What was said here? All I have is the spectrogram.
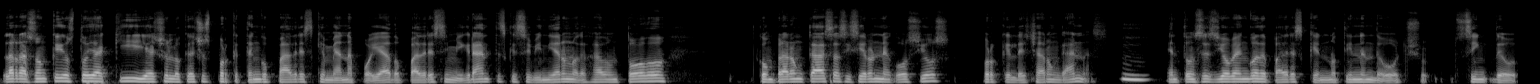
La razón que yo estoy aquí y he hecho lo que he hecho es porque tengo padres que me han apoyado, padres inmigrantes que se vinieron, lo dejaron todo, compraron casas, hicieron negocios porque le echaron ganas. Mm. Entonces yo vengo de padres que no tienen de ocho, cinco, de,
